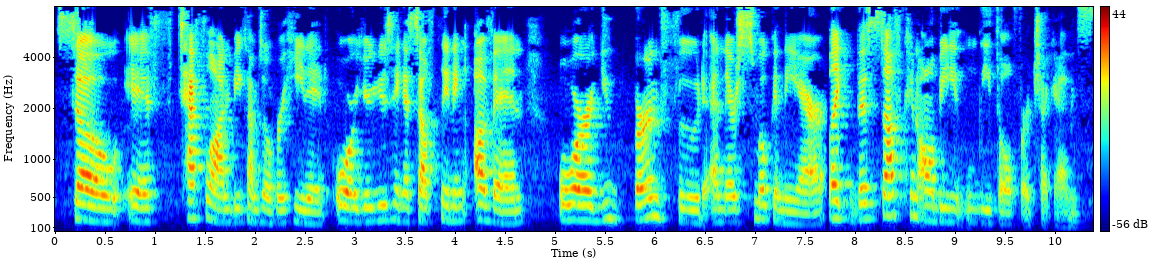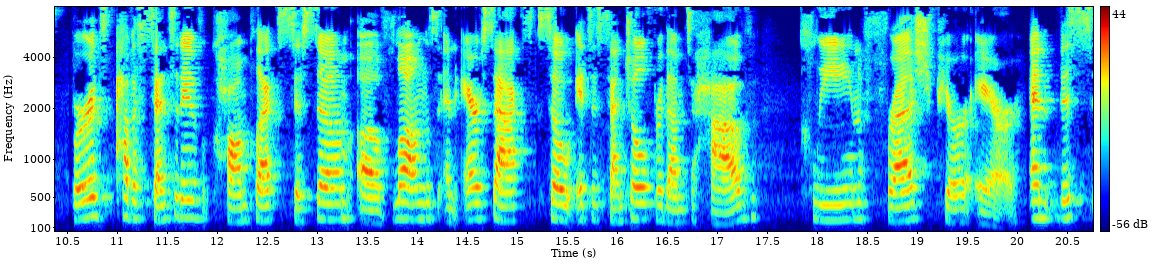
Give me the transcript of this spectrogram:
So if Teflon becomes overheated, or you're using a self cleaning oven, or you burn food and there's smoke in the air. Like this stuff can all be lethal for chickens. Birds have a sensitive, complex system of lungs and air sacs, so it's essential for them to have clean, fresh, pure air. And this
